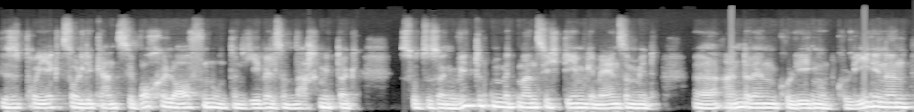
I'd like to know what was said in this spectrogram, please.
Dieses Projekt soll die ganze Woche laufen und dann jeweils am Nachmittag sozusagen widmet man sich dem gemeinsam mit äh, anderen Kollegen und Kolleginnen.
